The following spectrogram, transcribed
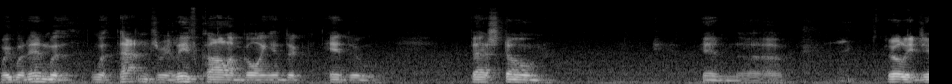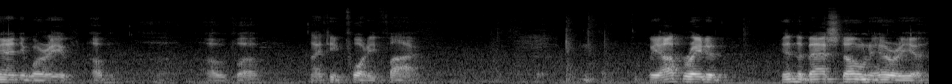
we went in with, with Patton's relief column going into, into Bastogne in uh, early January of, of, of uh, 1945. We operated in the Bastogne area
